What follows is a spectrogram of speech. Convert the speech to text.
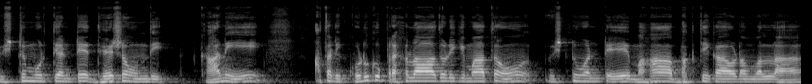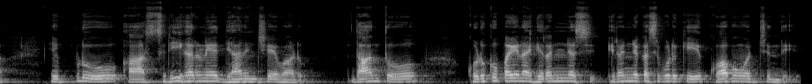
విష్ణుమూర్తి అంటే ద్వేషం ఉంది. కానీ అతడి కొడుకు ప్రహ్లాదుడికి మాత్రం విష్ణు అంటే మహాభక్తి కావడం వల్ల ఎప్పుడూ ఆ శ్రీహరినే ధ్యానించేవాడు. దాంతో కొడుకు పైన హిరణ్య హిరణ్యకశిపుడికి కోపం వచ్చింది.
